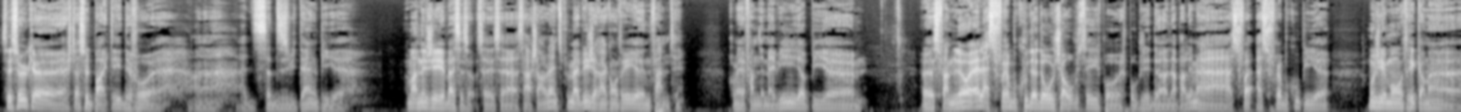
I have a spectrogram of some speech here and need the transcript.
c'est sûr que j'étais sur le party déjà euh, à, à 17-18 ans. Puis euh, à un moment donné, j'ai, ben c'est ça, ça, ça, a changé un petit peu ma vie. J'ai rencontré une femme, tu sais. Première femme de ma vie, là, puis euh, euh, cette femme-là, elle, elle souffrait beaucoup de d'autres choses, tu sais. Je suis pas, pas obligé d'en parler, mais elle, elle souffrait, elle souffrait beaucoup, puis euh, moi, j'ai montré comment euh,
